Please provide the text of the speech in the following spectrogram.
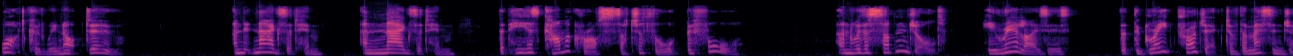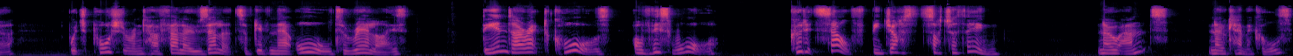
What could we not do? And it nags at him, and nags at him, that he has come across such a thought before. And with a sudden jolt, he realizes that the great project of the messenger, which Portia and her fellow zealots have given their all to realize, the indirect cause of this war, could itself be just such a thing. No ants, no chemicals,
